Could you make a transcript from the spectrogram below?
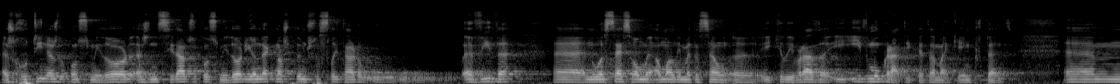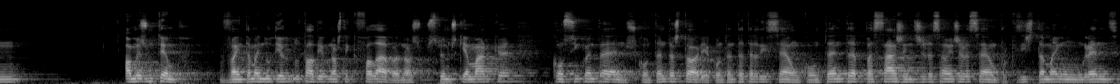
as rotinas do consumidor, as necessidades do consumidor e onde é que nós podemos facilitar o, o, a vida uh, no acesso a uma, a uma alimentação equilibrada e, e, democrática também, que é importante. Um, ao mesmo tempo, vem também do, do tal diagnóstico que falava, nós percebemos que a marca com 50 anos, com tanta história, com tanta tradição, com tanta passagem de geração em geração, porque existe também um grande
